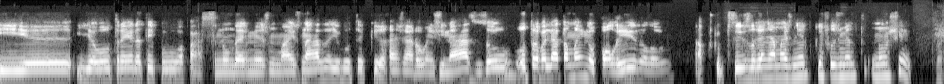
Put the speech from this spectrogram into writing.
e, eh, e a outra era tipo, opa, se não der mesmo mais nada, eu vou ter que arranjar ou em ginásios ou, ou trabalhar também, ou para o Lidl, ou, ah, porque eu preciso de ganhar mais dinheiro, porque infelizmente não chego. Pá,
